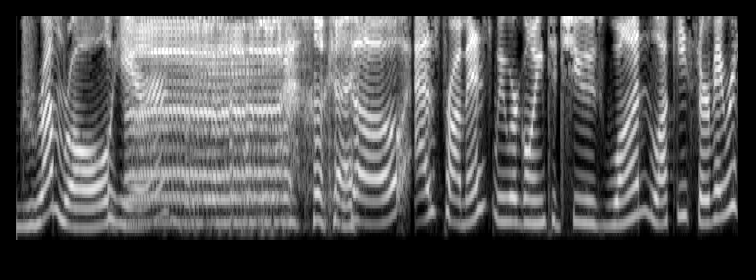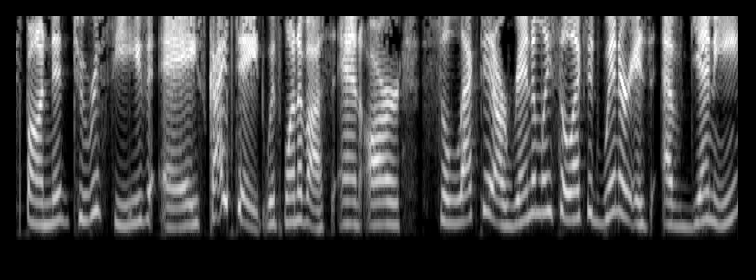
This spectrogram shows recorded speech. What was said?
drum roll here. okay. So, as promised, we were going to choose one lucky survey respondent to receive a Skype date with one of us. And our selected, our randomly selected winner is Evgeny.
